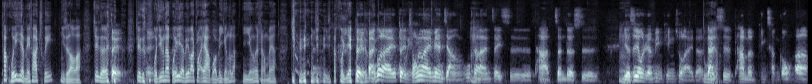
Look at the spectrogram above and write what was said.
他回去也没法吹，你知道吧？这个对 这个普京他回去也没法说，哎呀，我们赢了，你赢了什么呀？就是 然后也对反过来对，从另外一面讲，乌克兰这次他真的是也是用人命拼出来的，但是他们拼成功啊。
